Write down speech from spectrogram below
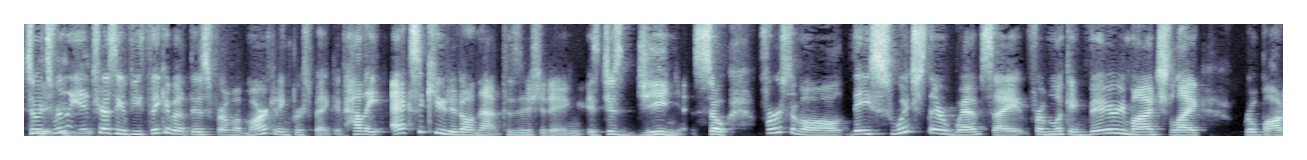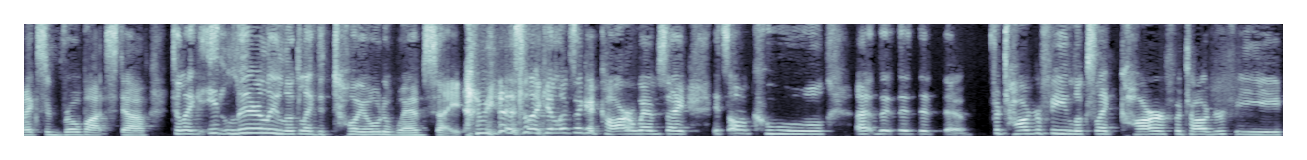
So it's really it, interesting if you think about this from a marketing perspective, how they executed on that positioning is just genius. So, first of all, they switched their website from looking very much like robotics and robot stuff to like it literally looked like the Toyota website. I mean, it's like it looks like a car website. It's all cool. Uh, the, the, the, the photography looks like car photography.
